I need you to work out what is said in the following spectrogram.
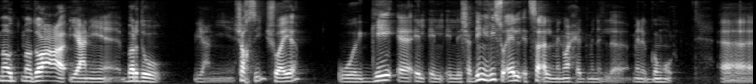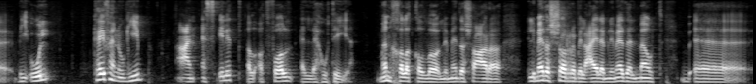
مو- موضوع يعني برضو يعني شخصي ال- ال- اللي شدني ليه سؤال اتسأل من واحد من ال- من الجمهور. آه، بيقول كيف نجيب عن أسئلة الأطفال اللاهوتية. من خلق الله؟ لماذا شعر؟ لماذا الشر بالعالم؟ لماذا الموت؟ آه،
